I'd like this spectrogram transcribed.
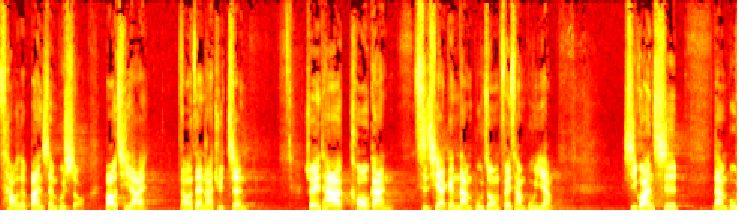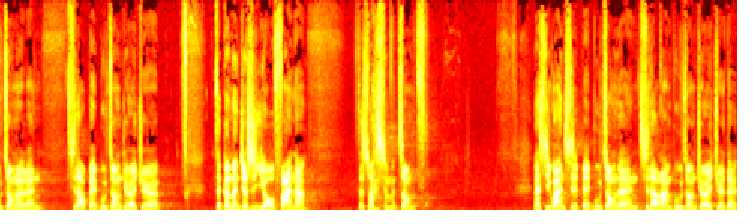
炒的半生不熟，包起来。然后再拿去蒸，所以它的口感吃起来跟南部粽非常不一样。习惯吃南部粽的人，吃到北部粽就会觉得，这根本就是油饭啊，这算什么粽子？那习惯吃北部粽的人，吃到南部粽就会觉得，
